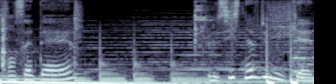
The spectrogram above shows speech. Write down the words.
France Inter, le 6-9 du week-end.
